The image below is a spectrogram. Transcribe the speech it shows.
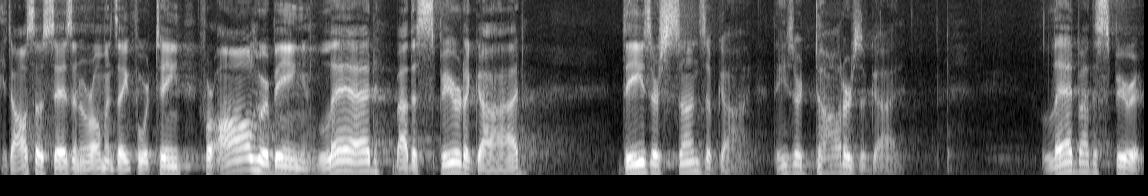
it also says in Romans 8:14, "For all who are being led by the Spirit of God, these are sons of God. These are daughters of God. Led by the Spirit."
